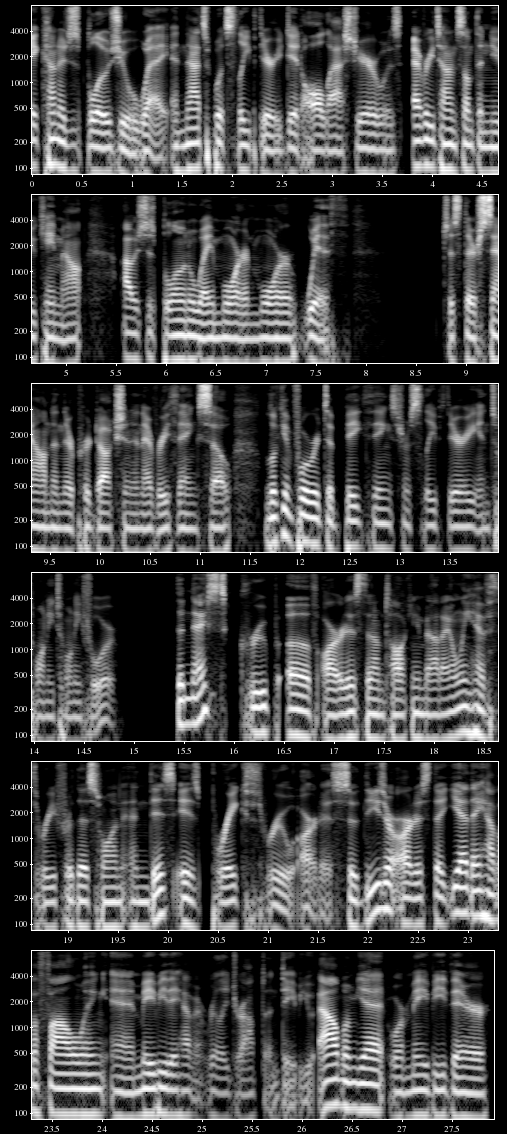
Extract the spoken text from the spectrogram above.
it kind of just blows you away. And that's what Sleep Theory did all last year was every time something new came out, I was just blown away more and more with just their sound and their production and everything. So, looking forward to big things from Sleep Theory in 2024. The next group of artists that I'm talking about, I only have three for this one, and this is breakthrough artists. So these are artists that, yeah, they have a following, and maybe they haven't really dropped a debut album yet, or maybe they're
